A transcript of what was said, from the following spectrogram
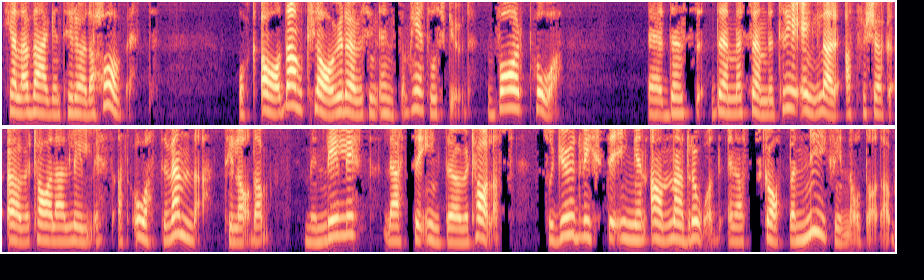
hela vägen till Röda havet. Och Adam klagade över sin ensamhet hos Gud, varpå eh, den, denne sände tre änglar att försöka övertala Lilith att återvända till Adam. Men Lilith lät sig inte övertalas, så Gud visste ingen annan råd än att skapa en ny kvinna åt Adam.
